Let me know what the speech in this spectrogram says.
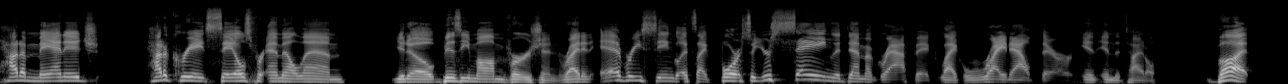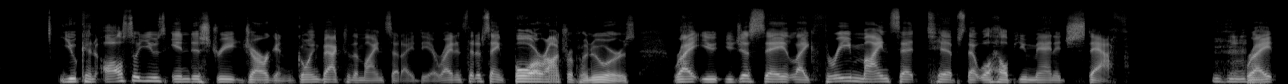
how to manage how to create sales for MLM. You know, busy mom version, right? And every single, it's like for, so you're saying the demographic like right out there in, in the title. But you can also use industry jargon going back to the mindset idea right instead of saying for entrepreneurs right you you just say like three mindset tips that will help you manage staff Mhm. right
